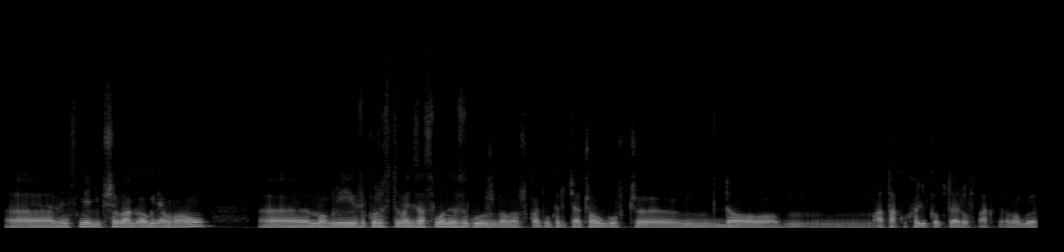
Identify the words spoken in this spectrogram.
e, więc mieli przewagę ogniową. E, mogli wykorzystywać zasłony wzgórz do na przykład ukrycia czołgów czy mm, do mm, ataku helikopterów, tak, które mogły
